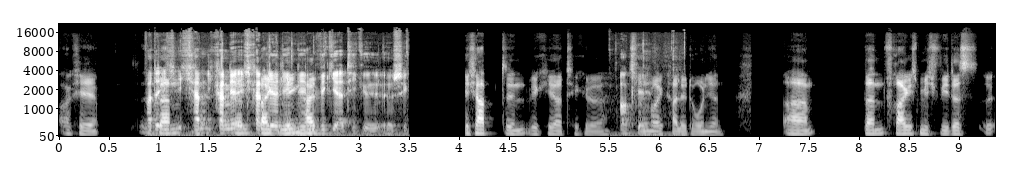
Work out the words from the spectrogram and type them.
okay. Warte, Dann ich ich kann ich kann dir ich kann dir den den Wiki-Artikel, äh, schicken. Ich habe den Wiki-Artikel zu Okay. Neukaledonien. Ähm, dann frage ich mich, wie das, äh,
